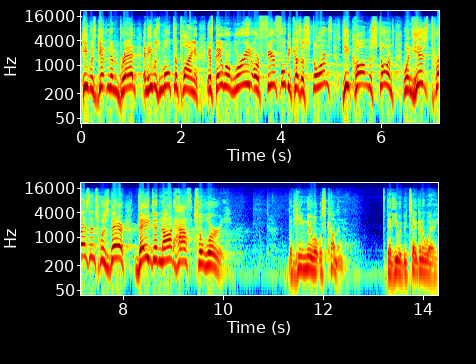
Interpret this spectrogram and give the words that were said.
he was giving them bread and he was multiplying it. If they were worried or fearful because of storms, he calmed the storms. When his presence was there, they did not have to worry. But he knew what was coming, that he would be taken away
